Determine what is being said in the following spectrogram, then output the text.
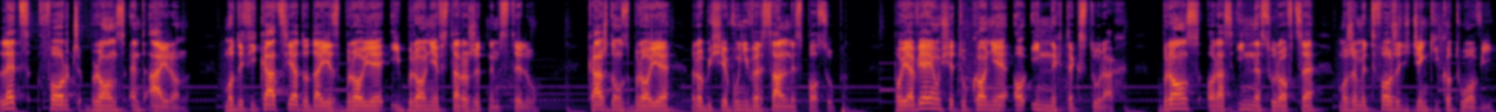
Let's Forge Bronze and Iron. Modyfikacja dodaje zbroje i bronie w starożytnym stylu. Każdą zbroję robi się w uniwersalny sposób. Pojawiają się tu konie o innych teksturach. Brąz oraz inne surowce możemy tworzyć dzięki kotłowi.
